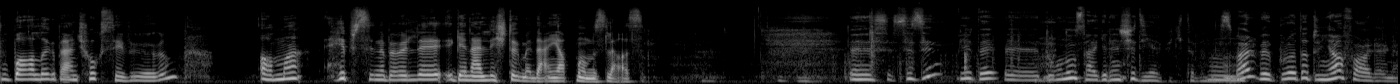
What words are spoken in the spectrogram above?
bu bağları ben çok seviyorum. Ama hepsini böyle genelleştirmeden yapmamız lazım. Ee, sizin bir de e, Doğu'nun sergilenişi diye bir kitabınız hmm. var ve burada dünya fuarlarına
